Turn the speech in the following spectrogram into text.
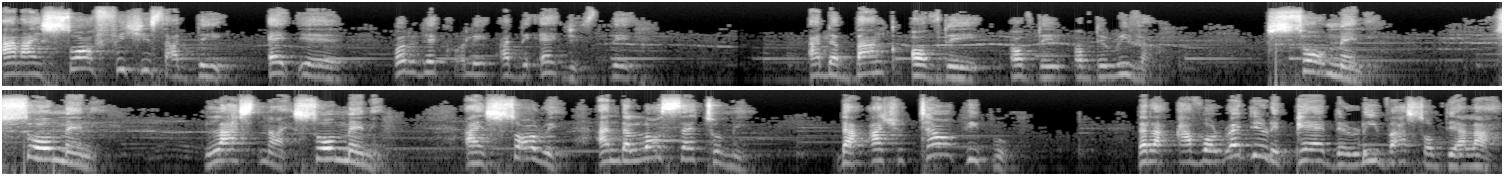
and I saw fishes at the uh, what do they call it? At the edges, the at the bank of the of the of the river. So many, so many. Last night, so many. I saw it, and the Lord said to me that I should tell people that I have already repaired the rivers of their life.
